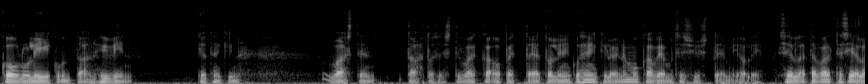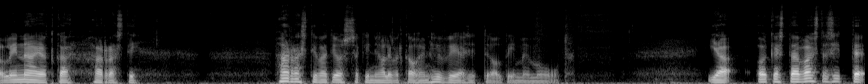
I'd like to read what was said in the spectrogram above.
koululiikuntaan hyvin jotenkin vasten tahtoisesti, vaikka opettajat oli niin henkilöinä mukavia, mutta se systeemi oli sillä tavalla, että siellä oli nämä, jotka harrasti, harrastivat jossakin ja olivat kauhean hyviä ja sitten oltiin me muut. Ja oikeastaan vasta sitten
